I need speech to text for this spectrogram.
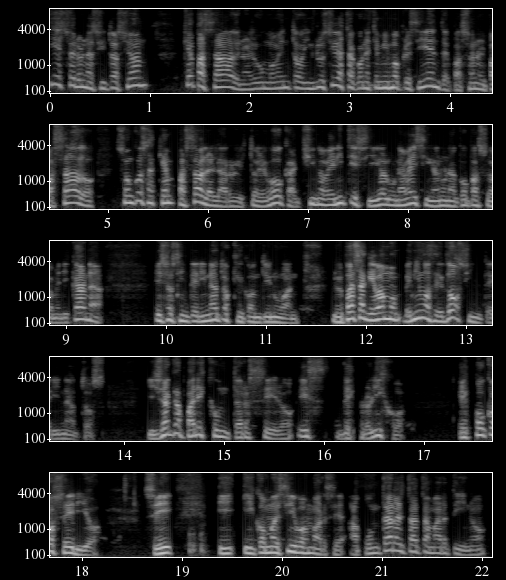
y eso era una situación que ha pasado en algún momento, inclusive hasta con este mismo presidente, pasó en el pasado. Son cosas que han pasado a la historia de Boca. Chino Benítez siguió alguna vez y ganó una Copa Sudamericana. Esos interinatos que continúan. Lo que pasa es que vamos, venimos de dos interinatos. Y ya que aparezca un tercero, es desprolijo, es poco serio. ¿sí? Y, como decís vos, Marce, apuntar al Tata Martino,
